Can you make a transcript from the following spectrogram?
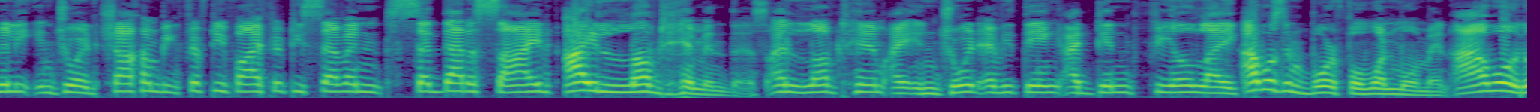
really enjoyed. Shah Khan being 55, 57, set that aside. I loved him in this. I loved him. I enjoyed everything. I didn't feel like I wasn't bored for one moment. I will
